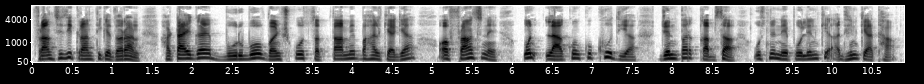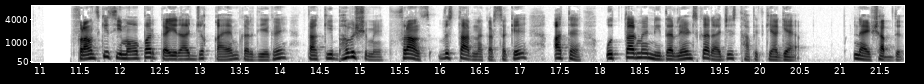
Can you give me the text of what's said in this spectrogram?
फ्रांसीसी क्रांति के दौरान हटाए गए बूर्बो वंश को सत्ता में बहाल किया गया और फ्रांस ने उन इलाकों को खो दिया, जिन पर कब्जा उसने नेपोलियन के अधीन किया था। फ्रांस की सीमाओं पर कई राज्य कायम कर दिए गए ताकि भविष्य में फ्रांस विस्तार न कर सके। अतः उत्तर में नीदरलैंड्स का राज्य स्थापित किया गया। नए शब्द,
